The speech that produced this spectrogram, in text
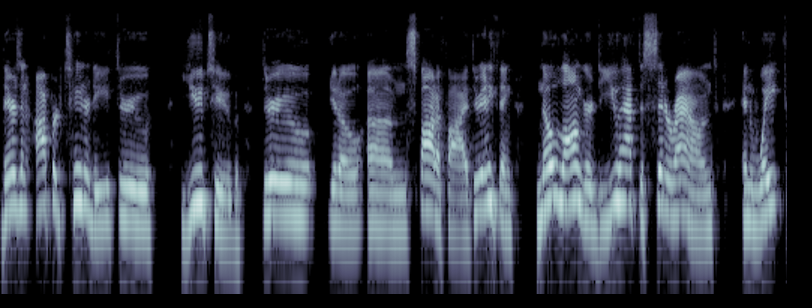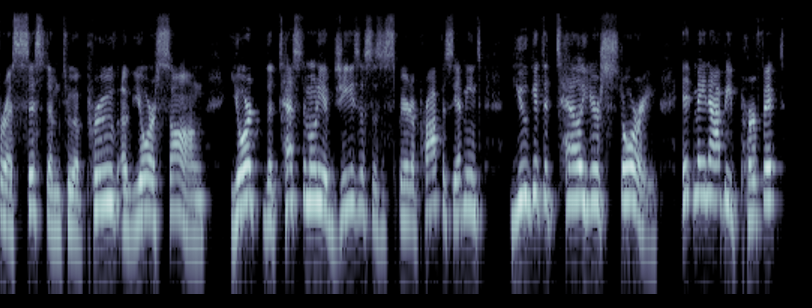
there's an opportunity through YouTube, through you know um, Spotify, through anything no longer do you have to sit around and wait for a system to approve of your song. Your the testimony of Jesus is a spirit of prophecy. That means you get to tell your story. It may not be perfect,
